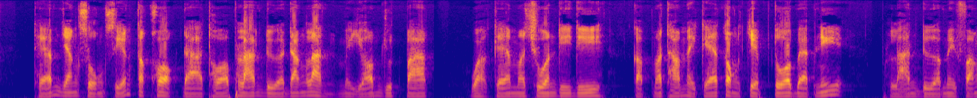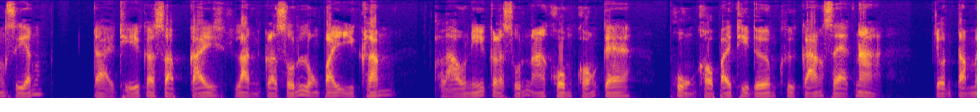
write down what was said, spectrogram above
ำแถมยังส่งเสียงตะคอกด่าทอพลานเดือดังลั่นไม่ยอมหยุดปาก ว่าแกมาชวนดีๆ กลับมาทำให้แกต้องเจ็บตัวแบบนี้ พลานเดือไม่ฟังเสียง ได้ทีกระสับไกลั่นกระสุนลงไปอีกครั้ง คราวนี้กระสุนอาคมของแก พุ่งเข้าไปที่เดิมคือกลางแสกหน้า จนตาแม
